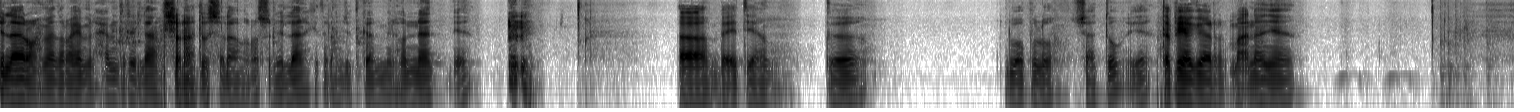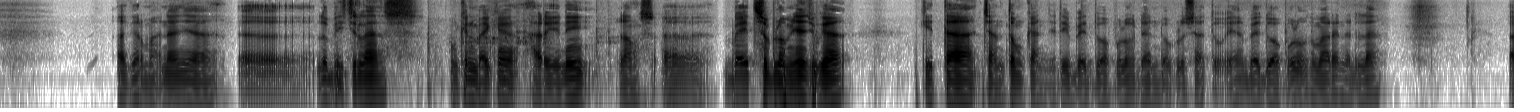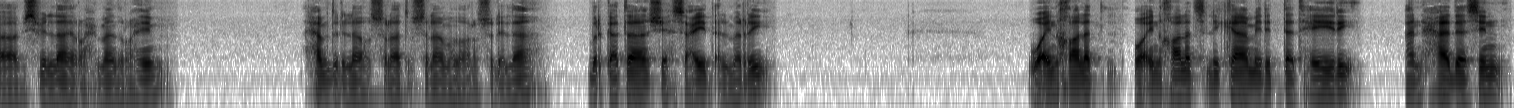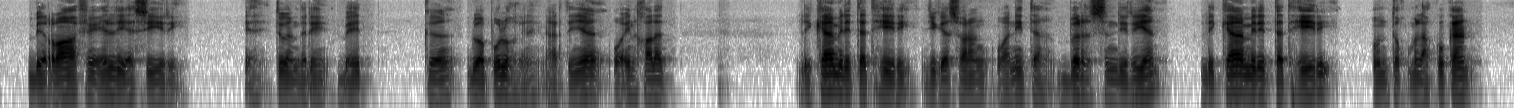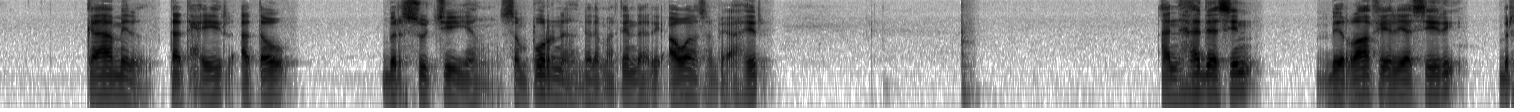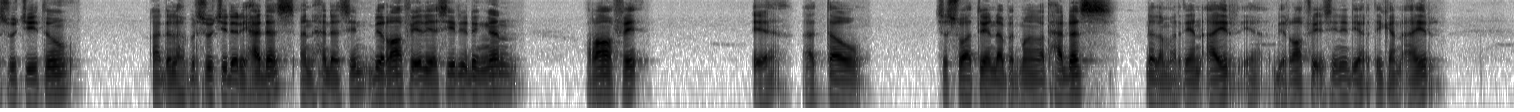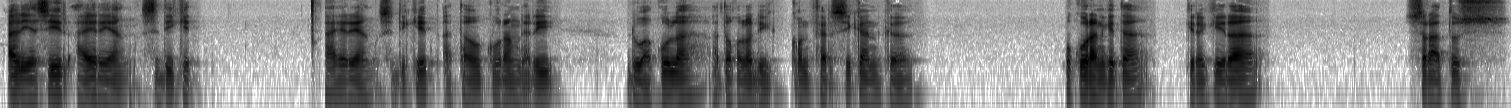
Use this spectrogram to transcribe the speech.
Bismillahirrahmanirrahim. Alhamdulillah wassalatu wassalamu Rasulillah. Kita lanjutkan Milhunnat ya. uh, bait yang ke 21 ya. Tapi agar maknanya agar maknanya uh, lebih jelas, mungkin baiknya hari ini langsung uh, bait sebelumnya juga kita cantumkan. Jadi bait 20 dan 21 ya. Bait 20 kemarin adalah uh, Bismillahirrahmanirrahim. Alhamdulillah wassalatu wassalamu ala Rasulillah. Berkata Syekh Sa'id Al-Marri wa in khalat wa in khalat likamil at-tadhiri an hadasin birrafi'il yasiri. Ya, itu kan tadi bait ke-20 ya. Artinya wa in khalat likamil tadhiri jika seorang wanita bersendirian likamil tadhiri untuk melakukan kamil tadhir atau bersuci yang sempurna dalam artian dari awal sampai akhir. An hadasin birrafi'il yasiri bersuci itu adalah bersuci dari hadas. An hadasin birrafi'il yasiri dengan rafi' ya atau sesuatu yang dapat mengangkat hadas dalam artian air ya. Birafi sini diartikan air. Al yasir air yang sedikit. Air yang sedikit atau kurang dari dua kula atau kalau dikonversikan ke ukuran kita kira-kira 190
